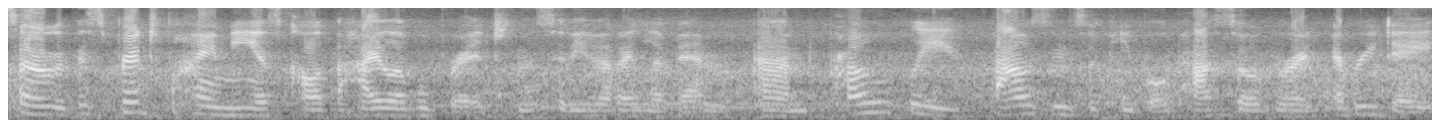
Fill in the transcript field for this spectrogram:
So, this bridge behind me is called the High Level Bridge in the city that I live in, and probably thousands of people pass over it every day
